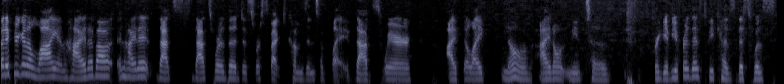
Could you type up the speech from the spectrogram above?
But if you're gonna lie and hide about and hide it, that's that's where the disrespect comes into play. That's where I feel like no, I don't need to forgive you for this because this was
